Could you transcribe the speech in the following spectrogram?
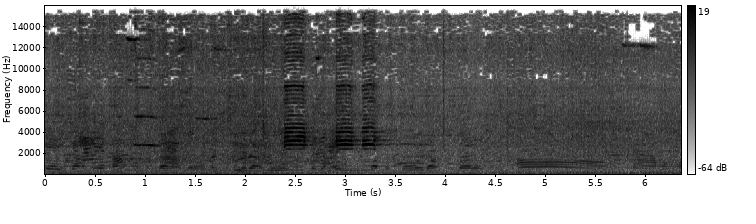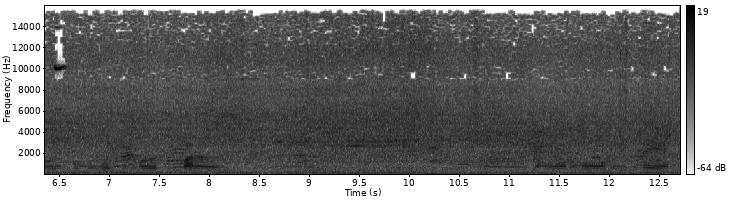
គេអញ្ចឹងទៀតណាបាទបងនឹងជាដាក់លក់តម្លៃ16 17អូចា16000 17000ល្អល្អមែនតើ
